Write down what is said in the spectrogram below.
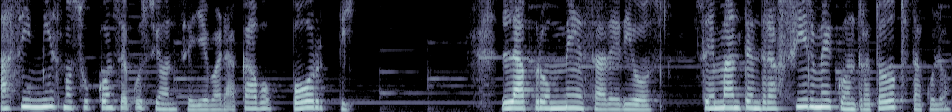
asimismo su consecución se llevará a cabo por ti. La promesa de Dios se mantendrá firme contra todo obstáculo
